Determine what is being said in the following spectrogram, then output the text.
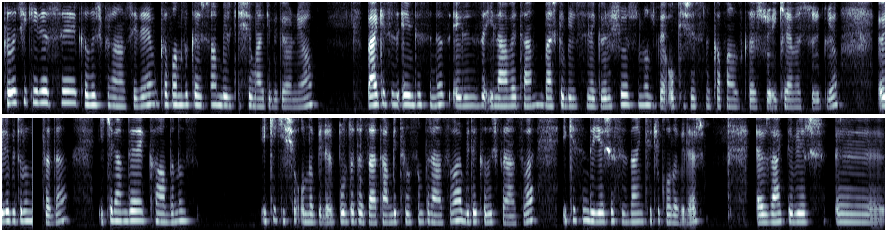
Kılıç ikilisi, kılıç prensiyle kafanızı karıştıran bir kişi var gibi görünüyor. Belki siz evlisiniz. Evliliğinize ilaveten başka birisiyle görüşüyorsunuz ve o kişi sizin kafanızı karıştırıyor, ikileme sürüklüyor. Öyle bir durumda da ikilemde kaldığınız İki kişi olabilir. Burada da zaten bir tılsım prensi var bir de kılıç prensi var. İkisinin de yaşı sizden küçük olabilir. E, Özellikle bir e,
